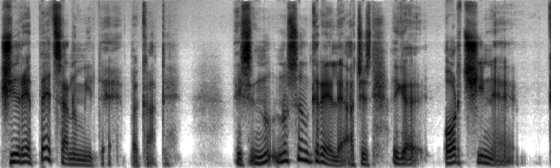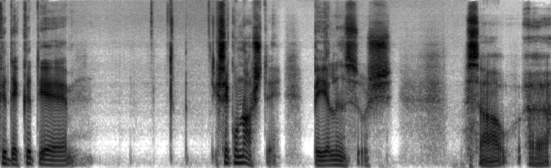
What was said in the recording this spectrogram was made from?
și repeți anumite păcate. Deci nu, nu sunt grele aceste. Adică oricine cât de cât e se cunoaște pe el însuși sau uh,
